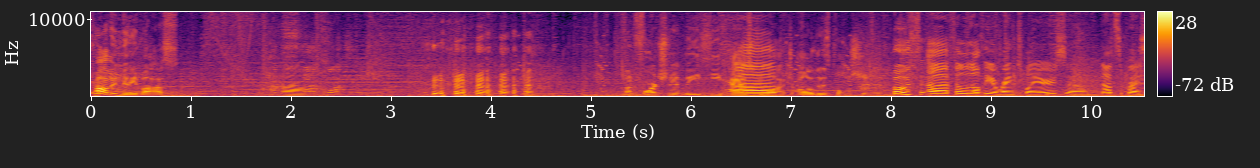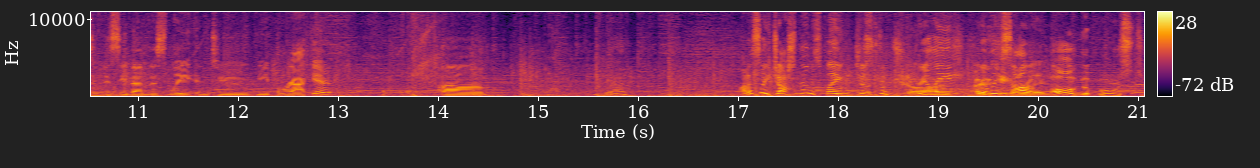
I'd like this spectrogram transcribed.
Probably mini boss. uh, Unfortunately, he has Uh, to watch all this bullshit. both uh, Philadelphia ranked players, so not surprising to see them this late into the bracket. Um, yeah. Honestly, Joshathan is playing just That's good, Josh. really, really solid. Oh, the boost.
